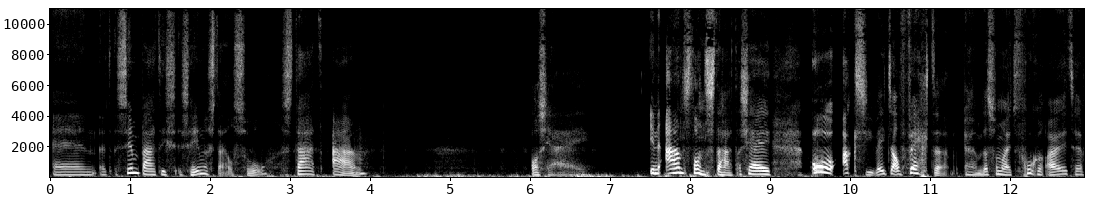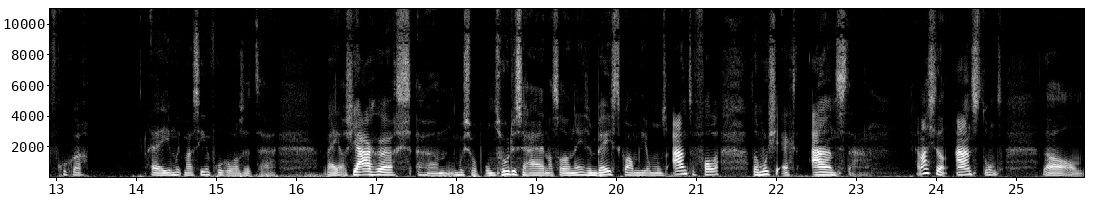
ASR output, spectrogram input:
En het sympathisch zenuwstelsel staat aan als jij in aanstand staat. Als jij, oh, actie, weet je al, vechten. Um, dat is vanuit vroeger uit. Hè. Vroeger, uh, je moet maar zien, vroeger was het... Uh, wij als jagers um, moesten op ons hoede zijn. Als er ineens een beest kwam die om ons aan te vallen, dan moest je echt aanstaan. En als je dan aanstond, dan,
